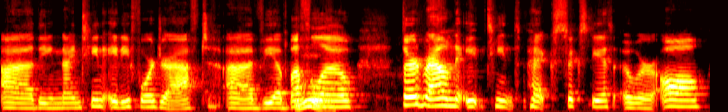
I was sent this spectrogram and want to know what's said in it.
uh, the 1984 draft uh, via Buffalo, third round, 18th pick, 60th overall.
